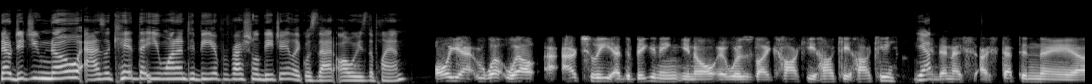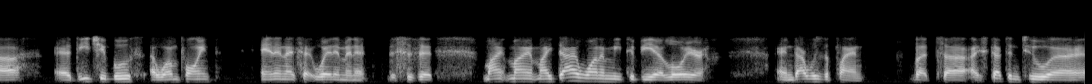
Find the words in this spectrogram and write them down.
Now, did you know as a kid that you wanted to be a professional DJ? Like, was that always the plan? Oh yeah, well, well, actually, at the beginning, you know, it was like hockey, hockey, hockey. Yep. And then I, I stepped in a, uh, a DJ booth at one point, and then I said, "Wait a minute, this is it." My my my dad wanted me to be a lawyer, and that was the plan. But uh, I stepped into a,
